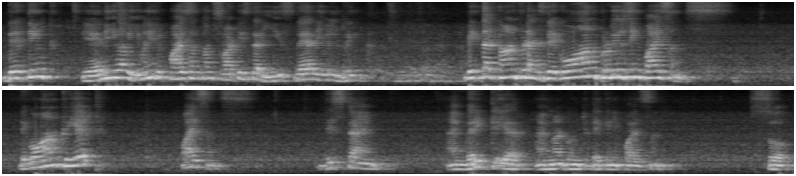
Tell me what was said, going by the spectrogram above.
They think anyhow, even if poison comes, what is there? He is there, he will drink. With that confidence, they go on producing poisons. They go on create poisons. This time, I am very clear, I am not going to take any poison. So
